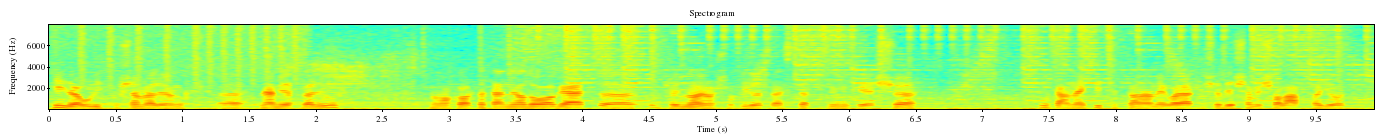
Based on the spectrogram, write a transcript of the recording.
hidraulikus emelőnk nem jött velünk, nem akarta tenni a dolgát, úgyhogy nagyon sok időt vesztettünk, és utána egy picit talán még a lelkesedésem is alábbhagyott,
